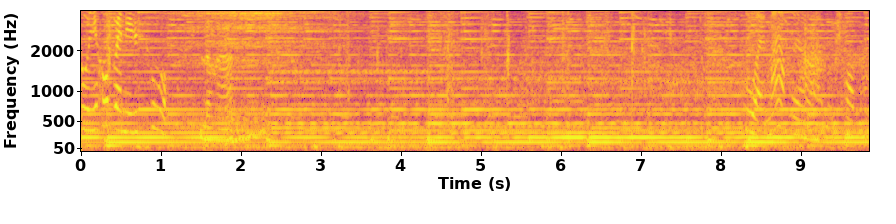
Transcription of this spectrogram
ลุยเข้าไปในทุ่งนะคะสวยมากเลยอะค่ะหนูชอบมาก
